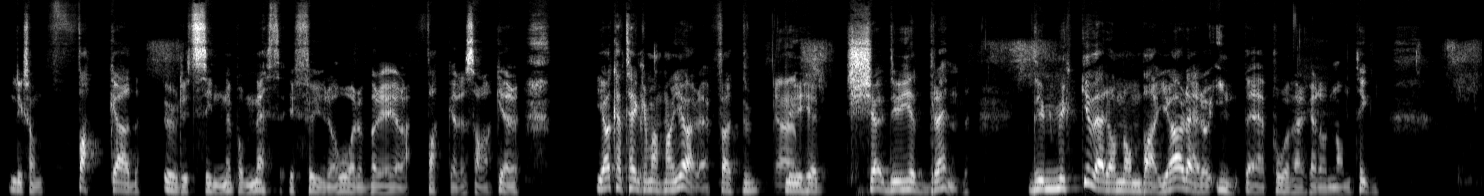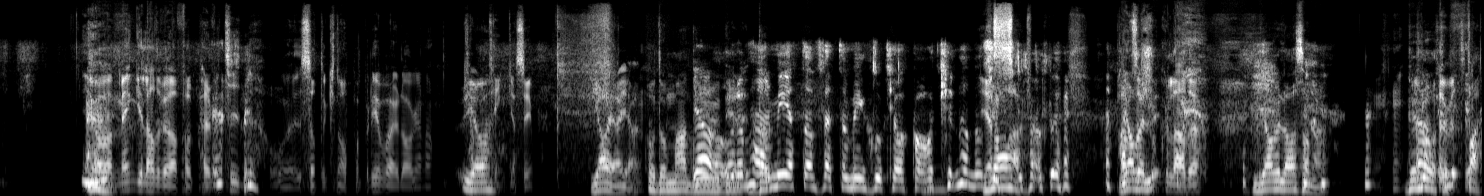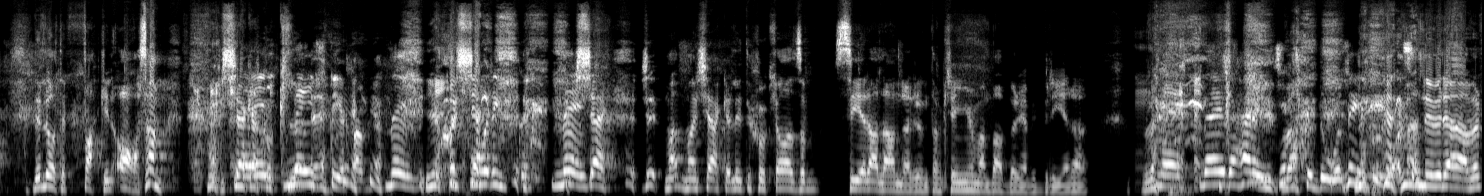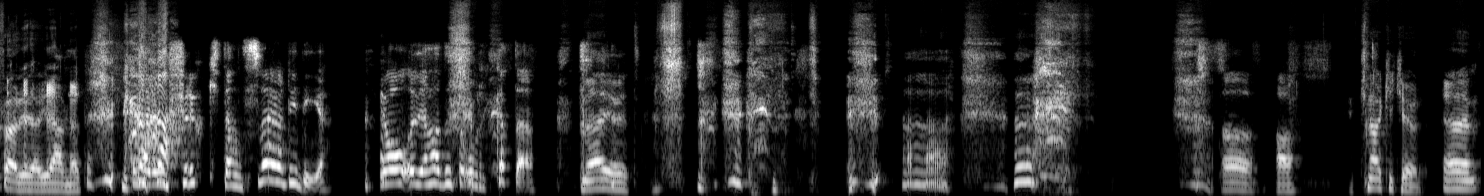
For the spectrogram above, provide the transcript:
liksom fuckad ur ditt sinne på meth i fyra år och börjar göra fuckade saker. Jag kan tänka mig att man gör det, för att du Ja. blir helt, du är helt bränd. Det är mycket värre om någon bara gör det här och inte är påverkad av någonting. Ja, Mengele hade väl i alla fall pervertin och satt och knapade på det varje dagarna. Kan Ja. man tänka sig. Ja, ja, ja. Och de hade Ja, ju... och det- de här de- metamfetaminchokladkakorna Ja. systrade. Jag Panza vill- choklad. Jag vill ha sådana. Det, låter, jag fu- det låter fucking awesome! Käka Nej, choklad. nej Stefan, nej, kä- får inte. Nej. Käk- man, man käkar lite choklad så ser alla andra runt omkring hur man bara börjar vibrera. Nej, nej, det här är en jättedålig idé. Alltså. Men nu är det över för er jävlar. Det här är en fruktansvärd idé. Ja, och jag hade inte orkat det. Nej, jag vet. Ah, ah. Ja. Knark är kul. Eh.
